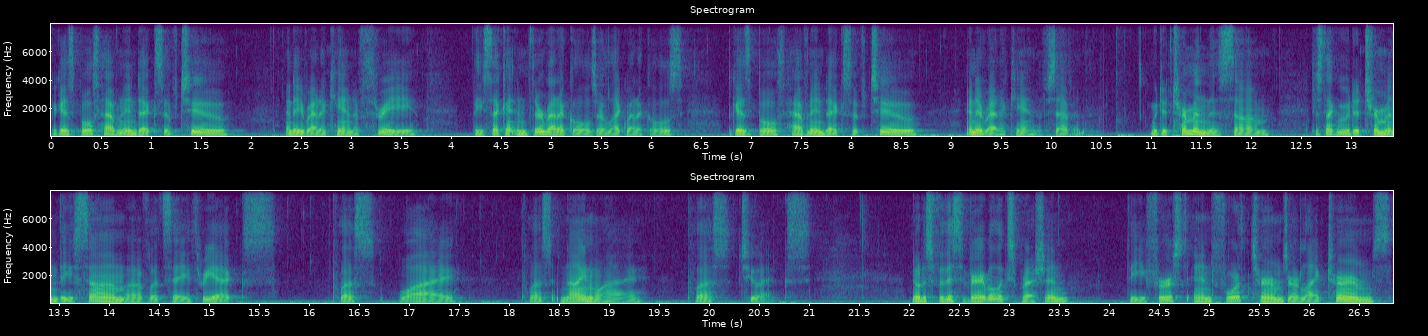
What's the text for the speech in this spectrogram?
because both have an index of 2 and a radicand of 3. The second and third radicals are like radicals because both have an index of 2 and a radicand of 7. We determine this sum just like we would determine the sum of, let's say, 3x plus y plus 9y plus 2x. Notice for this variable expression, the first and fourth terms are like terms,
